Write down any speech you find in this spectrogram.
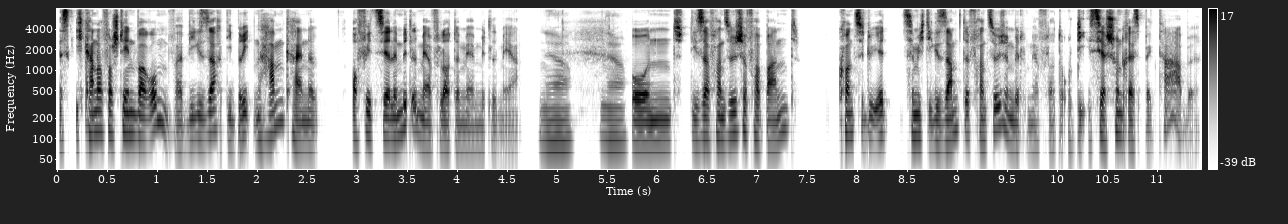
es, ich kann auch verstehen, warum. Weil, wie gesagt, die Briten haben keine offizielle Mittelmeerflotte mehr im Mittelmeer. Ja, ja. Und dieser französische Verband konstituiert ziemlich die gesamte französische Mittelmeerflotte. Und die ist ja schon respektabel.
